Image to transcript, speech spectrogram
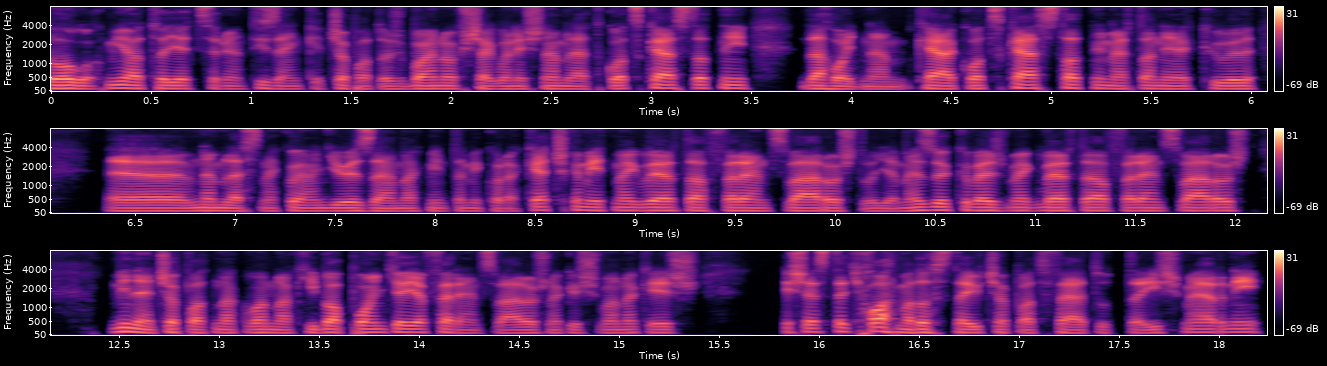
dolgok miatt, hogy egyszerűen 12 csapatos bajnokság van, és nem lehet kockáztatni, de hogy nem kell kockáztatni, mert anélkül nem lesznek olyan győzelmek, mint amikor a Kecskemét megverte a Ferencvárost, vagy a Mezőköves megverte a Ferencvárost. Minden csapatnak vannak hibapontjai, a Ferencvárosnak is vannak, és, és ezt egy harmadosztályú csapat fel tudta ismerni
